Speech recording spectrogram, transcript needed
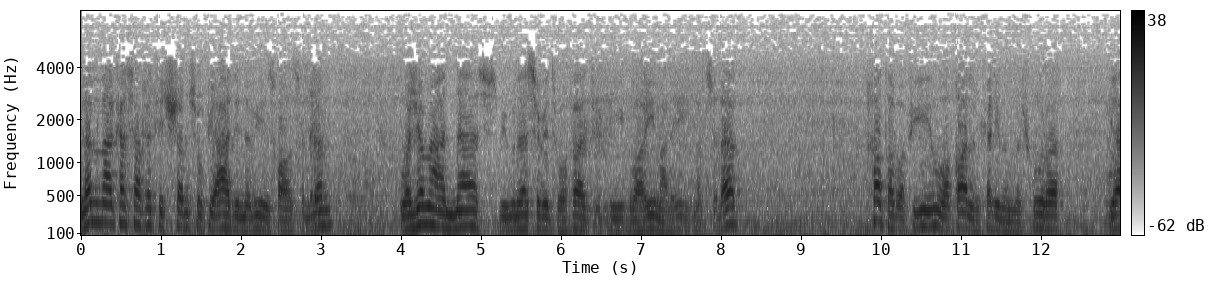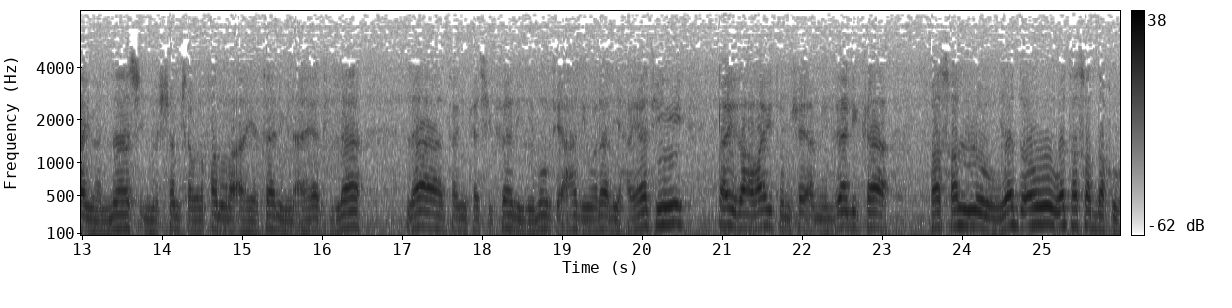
لما كسفت الشمس في عهد النبي صلى الله عليه وسلم وجمع الناس بمناسبة وفاة ابن إبراهيم عليه السلام خطب فيهم وقال الكلمة المشهورة يا أيها الناس إن الشمس والقمر آيتان من آيات الله لا تنكسفان لموت أحد ولا لحياته فإذا رأيتم شيئا من ذلك فصلوا وادعوا وتصدقوا.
